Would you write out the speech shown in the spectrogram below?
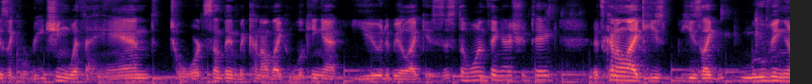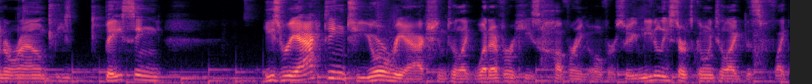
is like reaching with a hand towards something, but kind of like looking at you to be like, "Is this the one thing I should take?" It's kind of like he's he's like moving it around. He's basing, he's reacting to your reaction to like whatever he's hovering over. So he immediately starts going to like this like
